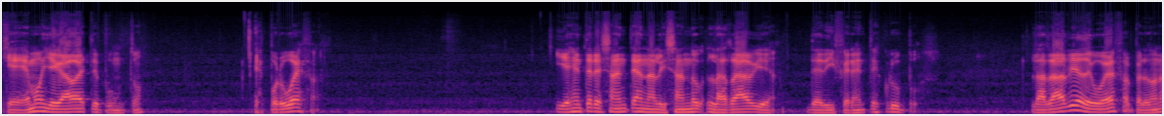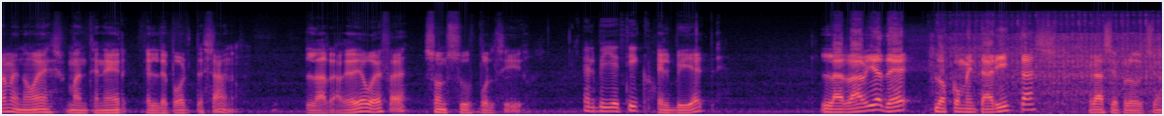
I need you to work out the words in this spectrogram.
que hemos llegado a este punto es por UEFA. Y es interesante analizando la rabia de diferentes grupos. La rabia de UEFA, perdóname, no es mantener el deporte sano. La rabia de UEFA son sus bolsillos, El billetico. el billete. La rabia de los comentaristas, gracias producción.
